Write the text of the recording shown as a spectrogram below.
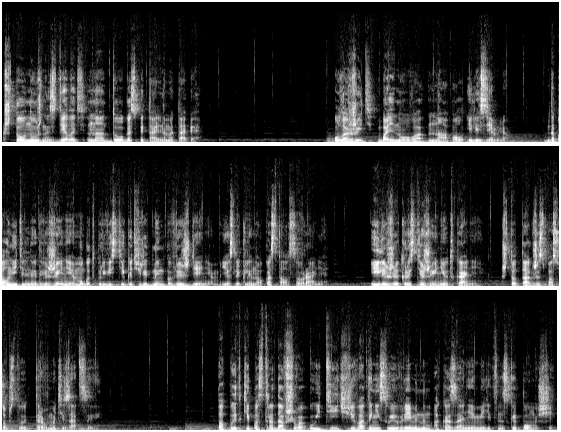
Что нужно сделать на догоспитальном этапе? Уложить больного на пол или землю. Дополнительные движения могут привести к очередным повреждениям, если клинок остался в ране. Или же к растяжению тканей, что также способствует травматизации. Попытки пострадавшего уйти чреваты несвоевременным оказанием медицинской помощи,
